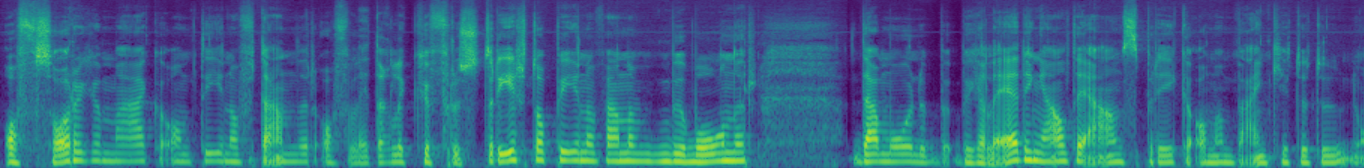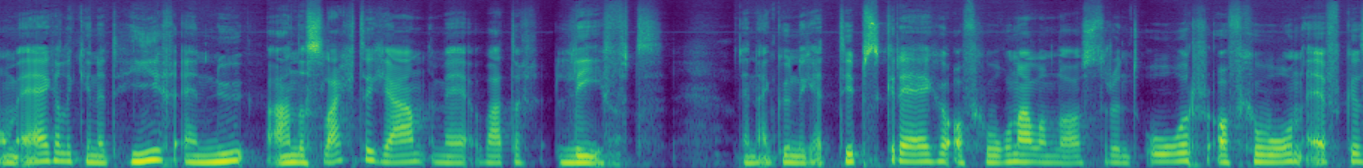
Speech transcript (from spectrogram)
of zorgen maken om het een of het ander, of letterlijk gefrustreerd op een of andere bewoner, dan mogen de begeleiding altijd aanspreken om een bankje te doen. Om eigenlijk in het hier en nu aan de slag te gaan met wat er leeft. En dan kun je tips krijgen of gewoon al een luisterend oor of gewoon even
